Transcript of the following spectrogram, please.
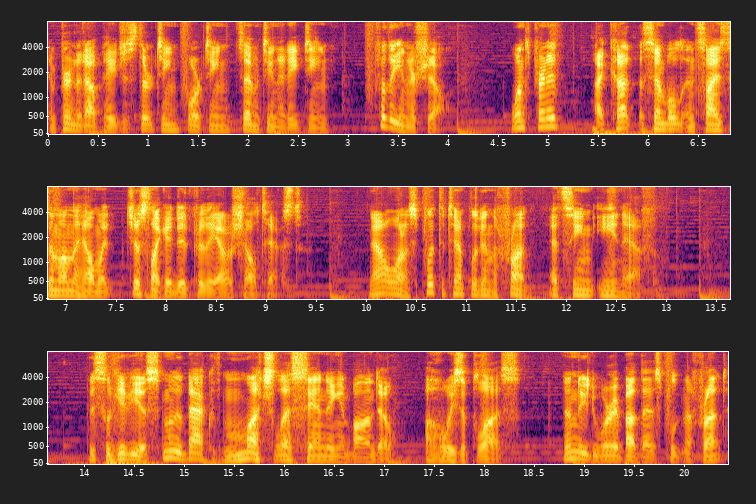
and printed out pages 13, 14, 17, and 18 for the inner shell. Once printed, I cut, assembled, and sized them on the helmet just like I did for the outer shell test. Now I want to split the template in the front at seam E and F. This will give you a smooth back with much less sanding and Bondo. Always a plus. No need to worry about that split in the front.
